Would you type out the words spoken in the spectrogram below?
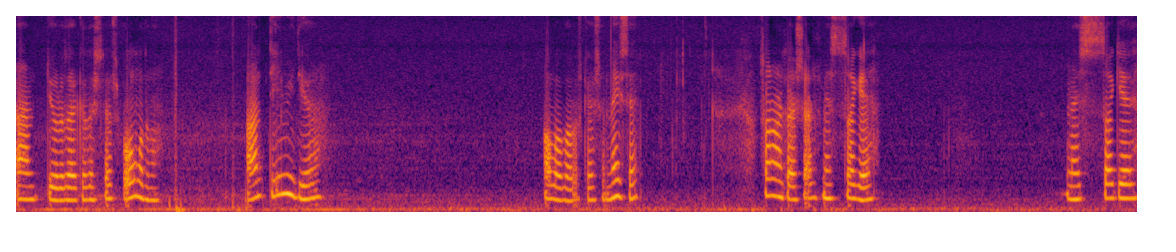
End diyoruz arkadaşlar. Olmadı mı? End değil miydi ya? Allah Allah arkadaşlar. Neyse. Sonra arkadaşlar mesage mesage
